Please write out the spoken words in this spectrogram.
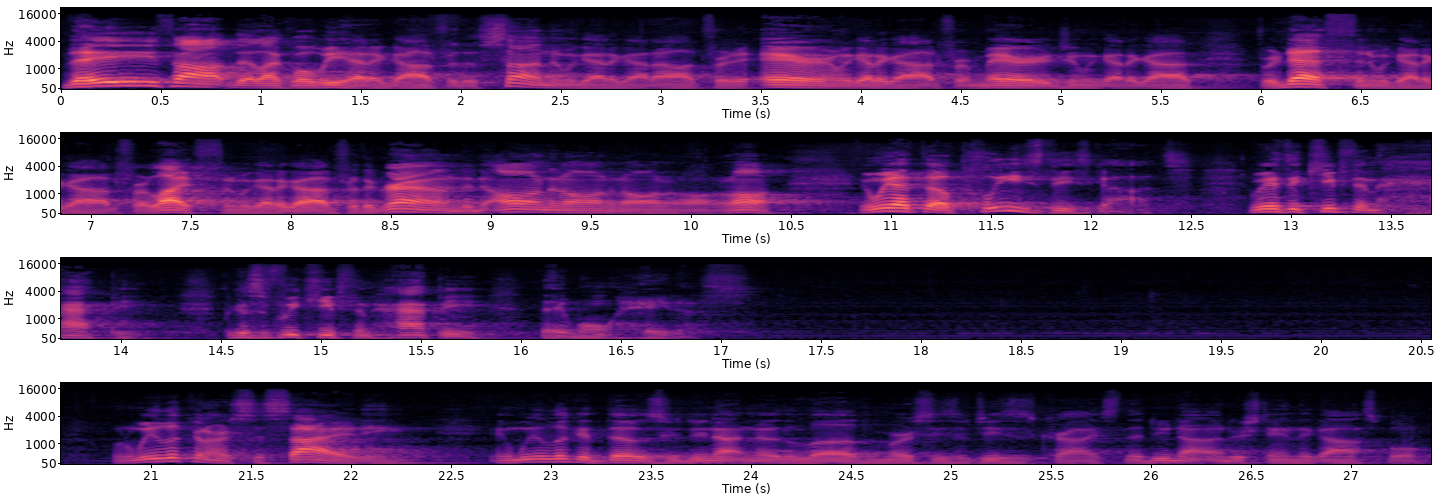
They thought that, like, well, we had a God for the sun, and we got a God for the air, and we got a God for marriage, and we got a God for death, and we got a God for life, and we got a God for the ground, and on and on and on and on and on. And we have to please these gods. We have to keep them happy, because if we keep them happy, they won't hate us. When we look at our society, and we look at those who do not know the love and mercies of Jesus Christ, that do not understand the gospel,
